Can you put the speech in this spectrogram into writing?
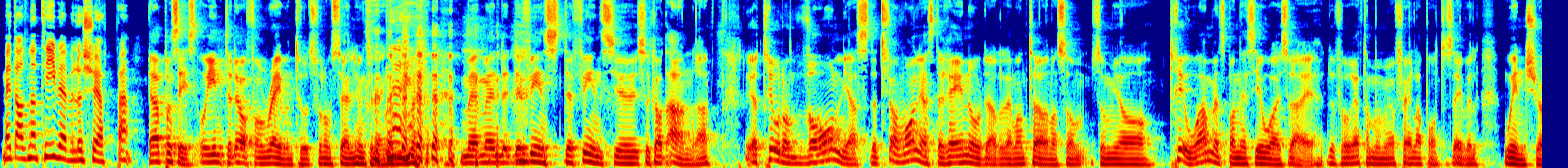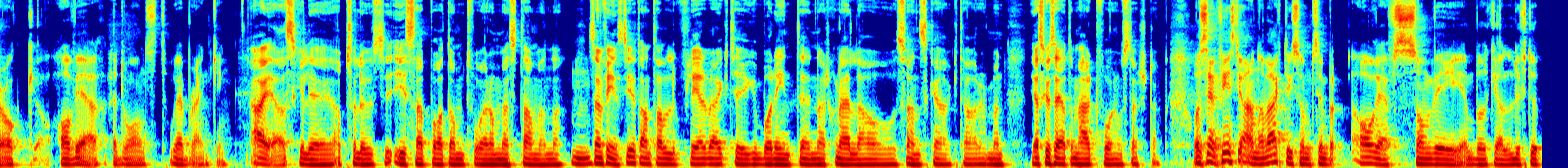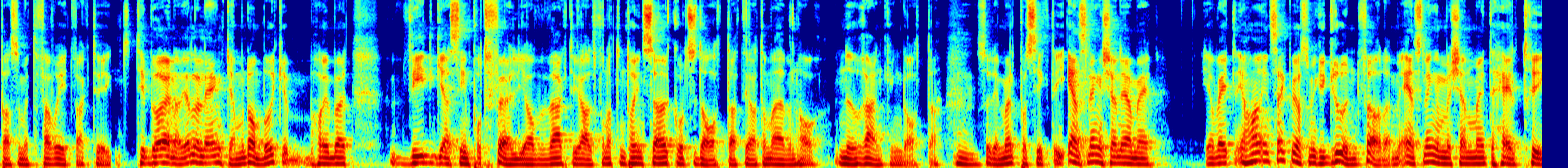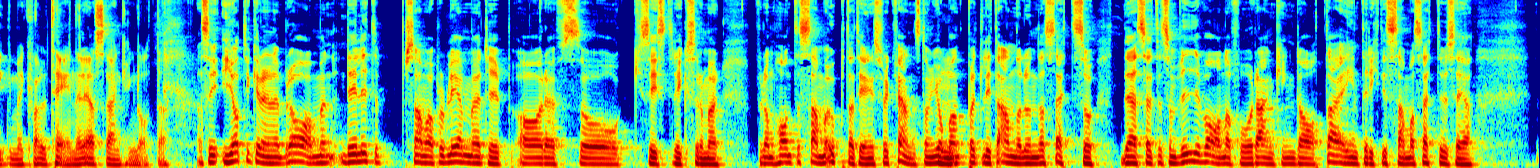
Men ett alternativ är väl att köpa? Ja, precis. Och inte då från Raven Tools, för de säljer ju inte längre. men men, men det, det, finns, det finns ju såklart andra. Jag tror de vanligaste, de två vanligaste renodlade leverantörerna som, som jag tror används bland SEO i Sverige. Du får rätta mig om jag har fel på det. är väl Winshare och AVR, Advanced Web Ranking. Ja, jag skulle absolut gissa på att de två är de mest använda. Mm. Sen finns det ju ett antal fler verktyg, både internationella och svenska aktörer. Men jag skulle säga att de här två är de största. Och sen finns det ju andra verktyg som till exempel ARFs som vi brukar lyfta upp här som ett favoritverktyg. Till början när det gäller länkar, men de brukar, har ju börjat vidga sin portfölj av verktyg. Allt från att de tar in sökordsdata till att de även har nu rankingdata. Mm. Så det är möjligt på sikt. Än så länge känner jag mig jag, vet, jag har inte säkert på att jag så mycket grund för det, men än så länge känner mig inte helt trygg med kvaliteten i deras rankingdata. Alltså, jag tycker den är bra, men det är lite samma problem med typ ARFs och Sistrix och de här. För de har inte samma uppdateringsfrekvens. De jobbar mm. på ett lite annorlunda sätt. Så det sättet som vi är vana att få rankingdata är inte riktigt samma sätt. Det vill säga,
